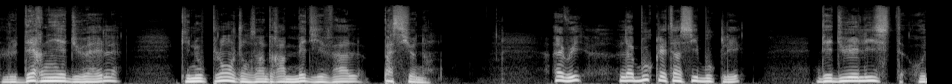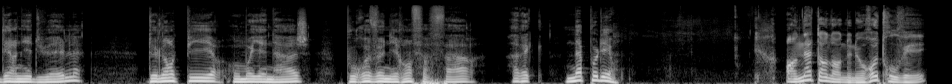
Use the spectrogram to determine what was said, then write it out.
Le Dernier Duel, qui nous plonge dans un drame médiéval passionnant. Eh oui, la boucle est ainsi bouclée, des duellistes au dernier duel, de l'Empire au Moyen Âge, pour revenir en fanfare avec Napoléon. En attendant de nous retrouver,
